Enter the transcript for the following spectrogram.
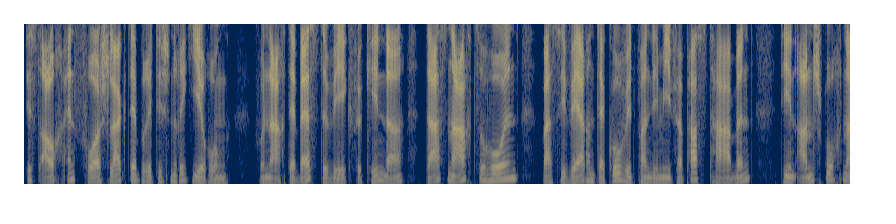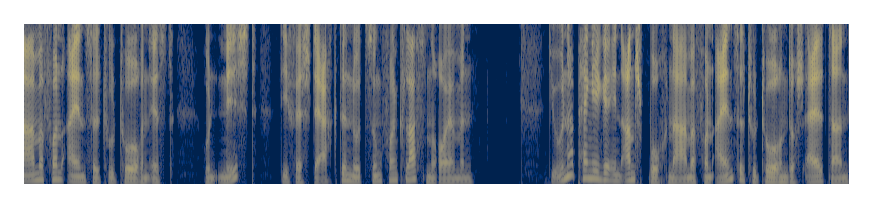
ist auch ein Vorschlag der britischen Regierung, wonach der beste Weg für Kinder, das nachzuholen, was sie während der Covid-Pandemie verpasst haben, die Inanspruchnahme von Einzeltutoren ist und nicht die verstärkte Nutzung von Klassenräumen. Die unabhängige Inanspruchnahme von Einzeltutoren durch Eltern,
